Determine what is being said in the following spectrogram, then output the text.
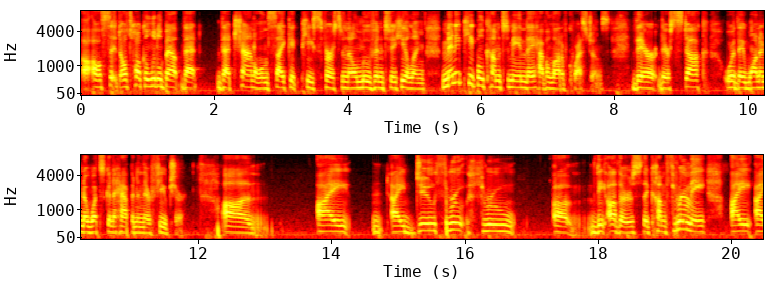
I'll sit, I'll talk a little about that that channel and psychic piece first, and then I'll move into healing. Many people come to me and they have a lot of questions. They're they're stuck, or they want to know what's going to happen in their future. Um, I I do through through uh, the others that come through me. I I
